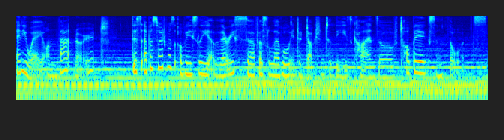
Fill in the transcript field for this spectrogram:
Anyway, on that note, this episode was obviously a very surface level introduction to these kinds of topics and thoughts.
